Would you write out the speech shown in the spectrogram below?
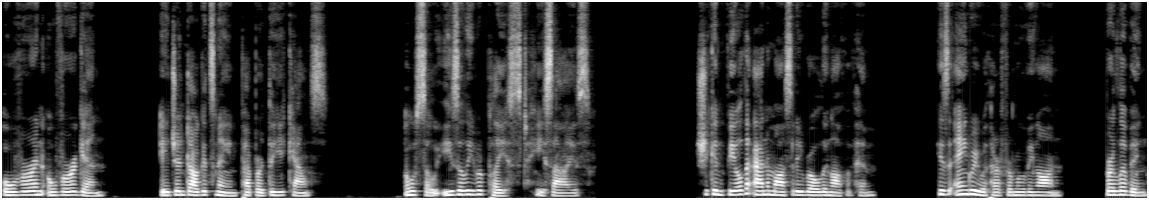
Over and over again, Agent Doggett's name peppered the accounts. Oh, so easily replaced, he sighs. She can feel the animosity rolling off of him. He's angry with her for moving on, for living.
